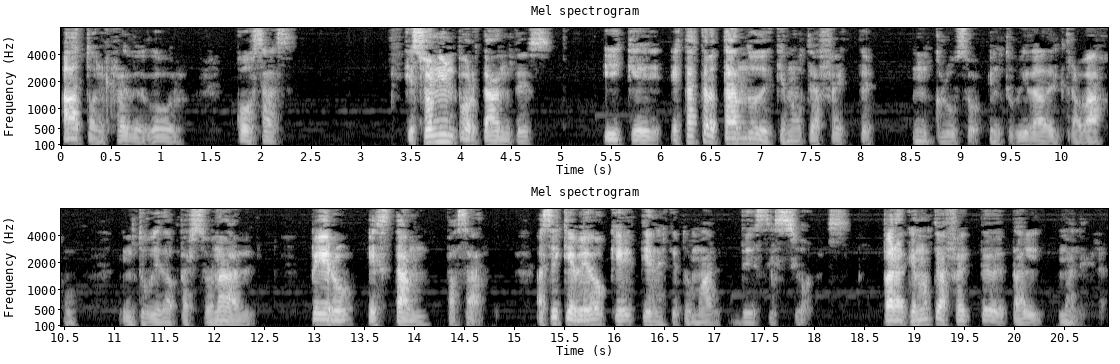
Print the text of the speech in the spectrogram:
a tu alrededor, cosas que son importantes y que estás tratando de que no te afecte incluso en tu vida del trabajo, en tu vida personal, pero están pasando. Así que veo que tienes que tomar decisiones para que no te afecte de tal manera.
